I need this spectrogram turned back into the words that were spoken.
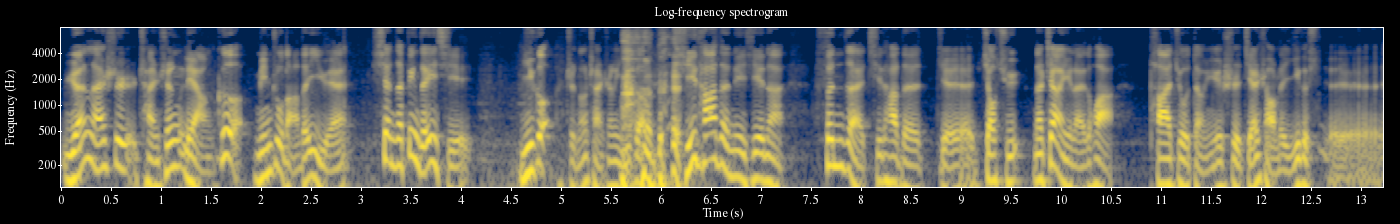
原来是产生两个民主党的议员，现在并在一起，一个只能产生一个，其他的那些呢分在其他的呃郊区，那这样一来的话。他就等于是减少了一个呃，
